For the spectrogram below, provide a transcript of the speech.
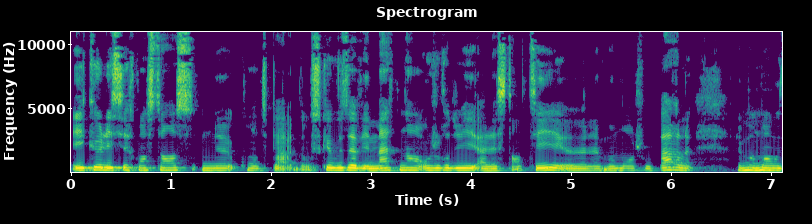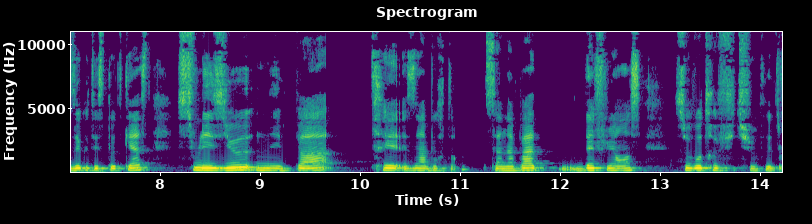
et que les circonstances ne comptent pas. Donc, ce que vous avez maintenant, aujourd'hui, à l'instant T, le moment où je vous parle, le moment où vous écoutez ce podcast, sous les yeux n'est pas très important. Ça n'a pas d'influence sur votre futur. Vous êtes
